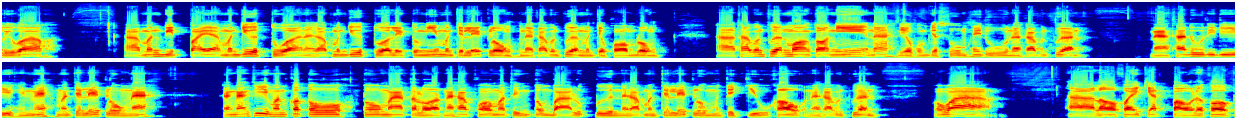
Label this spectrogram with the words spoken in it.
หรือว่าอ่ามันบิดไปอะมันยืดตัวนะครับ มันยืดตัวเหล็กตรงนี้มันจะเล็กลงนะครับเพื่อนๆมันจะผอมลง อ่าถ้าเพื่อนๆมองตอนนี้นะ เดี๋ยวผมจะซูมให้ดูนะครับเพื่อนๆนะถ้าดูดีๆ เห็นไหมมันจะเล็กลงนะทั้งทั้งที่มันก็โตโตมาตลอดนะครับ พอมาถึงตรงบ่าลูกปืนนะครับ มันจะเล็กลงมันจะกิ่วเข้านะครับเพื่อนๆเพราะว่าอ่าเราไฟแก๊สเป่าแล้วก็ไป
